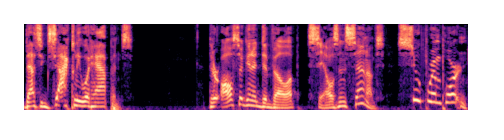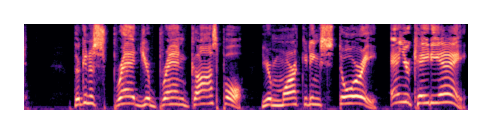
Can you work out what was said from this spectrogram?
That's exactly what happens. They're also going to develop sales incentives. Super important. They're going to spread your brand gospel, your marketing story, and your KDA.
